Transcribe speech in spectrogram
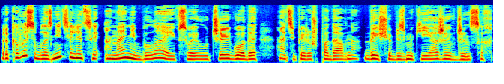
Роковой соблазнительницей она не была и в свои лучшие годы, а теперь уж подавно, да еще без макияжа и в джинсах.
